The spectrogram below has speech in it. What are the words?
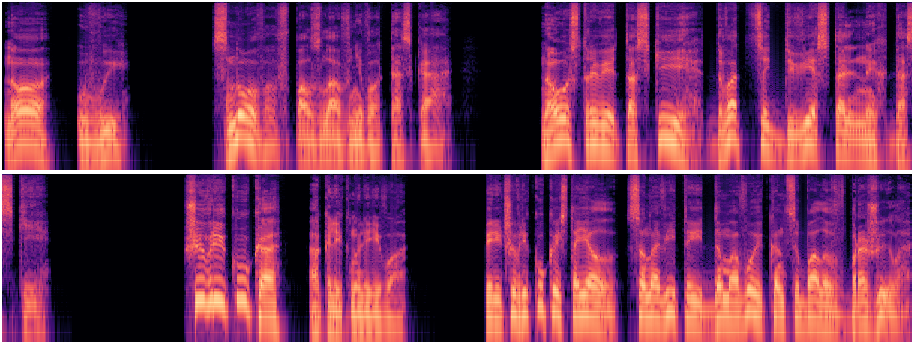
Но, увы, Снова вползла в него тоска. На острове тоски двадцать две стальных доски. «Шеврикука!» — окликнули его. Перед Шеврикукой стоял сановитый домовой концебалов Брожила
